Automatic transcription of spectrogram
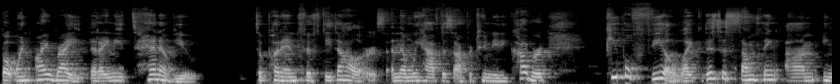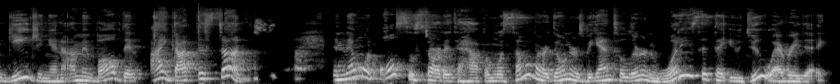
But when I write that I need 10 of you to put in $50 and then we have this opportunity covered, people feel like this is something I'm engaging in, I'm involved in. I got this done. And then what also started to happen was some of our donors began to learn what is it that you do every day?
